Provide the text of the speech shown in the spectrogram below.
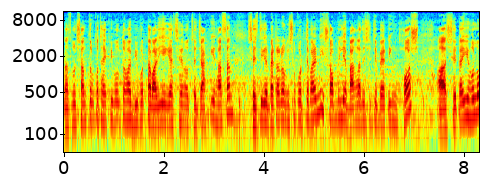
নাজমুল শান্তর কথা একই বলতে হয়? বিপদটা বাড়িয়ে গেছেন হচ্ছে জাকির হাসান। শেষ দিকের ব্যাটারও কিছু করতে পারেনি। সব মিলিয়ে বাংলাদেশের যে ব্যাটিং ধস সেটাই হলো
